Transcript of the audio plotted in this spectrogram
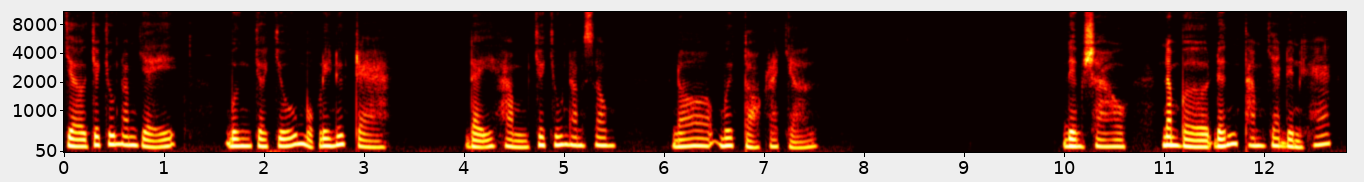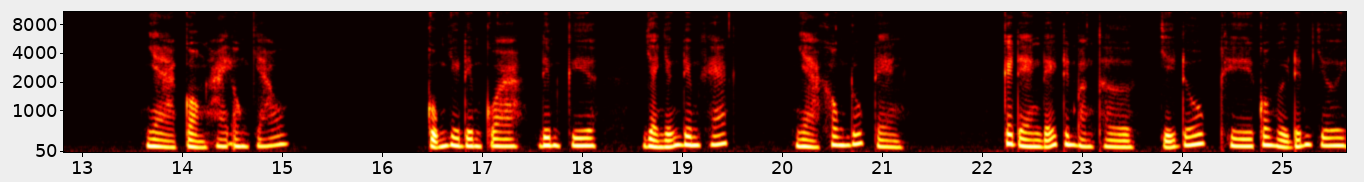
Chờ cho chú Năm dậy, bưng cho chú một ly nước trà, đậy hầm cho chú Năm xong, nó mới tọt ra chợ. Đêm sau, năm bờ đến thăm gia đình khác. Nhà còn hai ông cháu. Cũng như đêm qua, đêm kia và những đêm khác, nhà không đốt đèn. Cái đèn để trên bàn thờ chỉ đốt khi có người đến chơi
